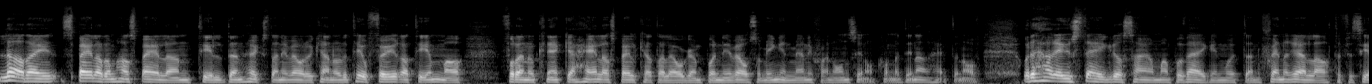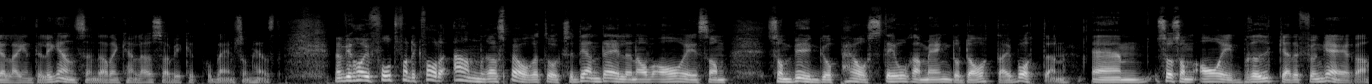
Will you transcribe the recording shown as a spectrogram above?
Lär dig spela de här spelen till den högsta nivå du kan och det tog fyra timmar för den att knäcka hela spelkatalogen på en nivå som ingen människa någonsin har kommit i närheten av. Och det här är ju steg då säger man på vägen mot den generella artificiella intelligensen där den kan lösa vilket problem som helst. Men vi har ju fortfarande kvar det andra spåret också, den delen av AI som, som bygger på stora mängder data i botten. Ehm, så som AI brukade fungera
